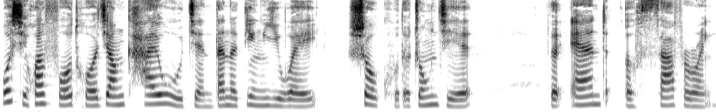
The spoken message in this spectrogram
我喜欢佛陀将开悟简单的定义为受苦的终结 （the end of suffering）。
